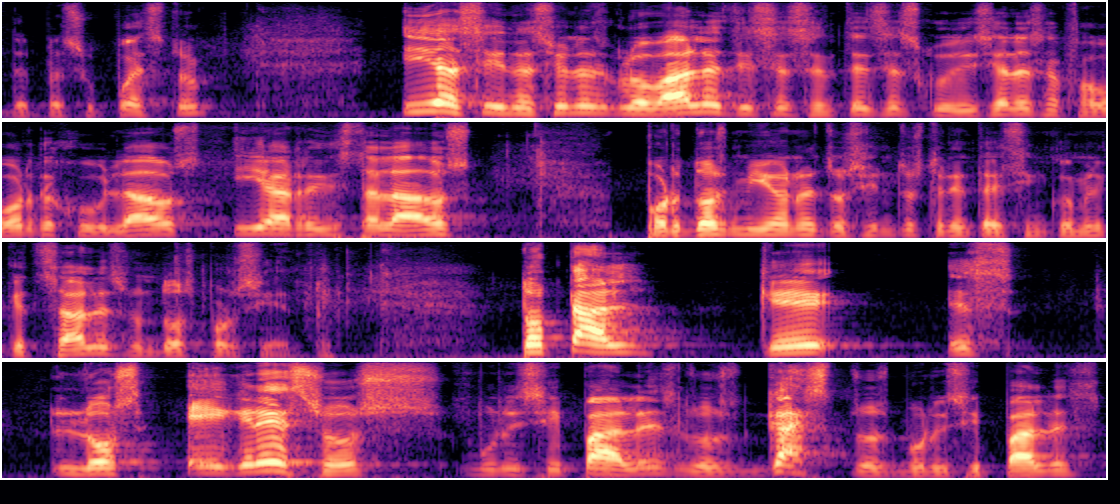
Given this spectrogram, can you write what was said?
del presupuesto. Y asignaciones globales, dice sentencias judiciales a favor de jubilados y a reinstalados por 2.235.000 quetzales, un 2%. Total, que es los egresos municipales, los gastos municipales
